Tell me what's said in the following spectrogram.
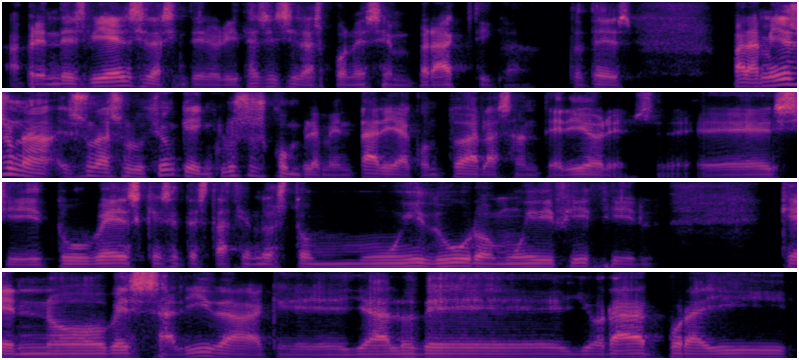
aprendes bien, si las interiorizas y si las pones en práctica. Entonces, para mí es una, es una solución que incluso es complementaria con todas las anteriores. Eh, si tú ves que se te está haciendo esto muy duro, muy difícil, que no ves salida, que ya lo de llorar por ahí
